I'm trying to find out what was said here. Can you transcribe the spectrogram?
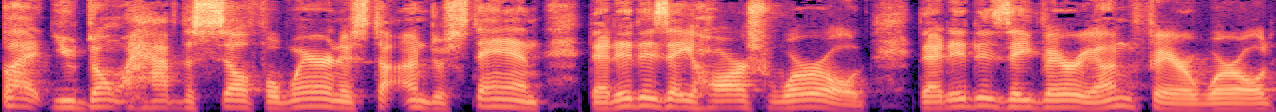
but you don't have the self awareness to understand that it is a harsh world, that it is a very unfair world.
